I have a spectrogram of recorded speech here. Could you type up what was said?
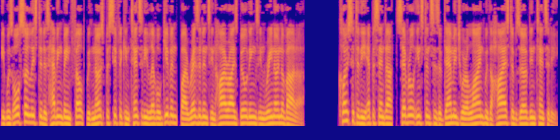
It was also listed as having been felt with no specific intensity level given by residents in high-rise buildings in Reno, Nevada. Closer to the epicenter, several instances of damage were aligned with the highest observed intensity.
